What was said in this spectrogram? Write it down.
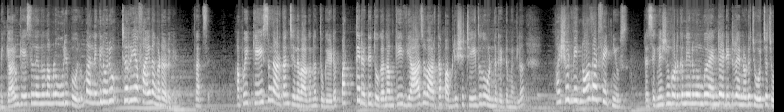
മിക്കവാറും കേസിൽ നിന്ന് നമ്മൾ ഊരിപ്പോരും. അല്ലെങ്കിൽ ഒരു ചെറിയ ഫൈൻ അങ്ങോട്ട് എടുക്കും. ദാറ്റ്സ് ഇറ്റ് അപ്പൊ ഈ കേസ് നടത്താൻ ചിലവാകുന്ന തുകയുടെ പത്തിരട്ടി തുക നമുക്ക് ഈ വ്യാജ വാർത്ത പബ്ലിഷ് ചെയ്തതുകൊണ്ട് കിട്ടുമെങ്കിൽ why should we ignore that fake news resignation കൊടുക്കുന്നതിന് മുമ്പ് എന്റെ എഡിറ്റർ എന്നോട് ചോദിച്ച ചോദ്യം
